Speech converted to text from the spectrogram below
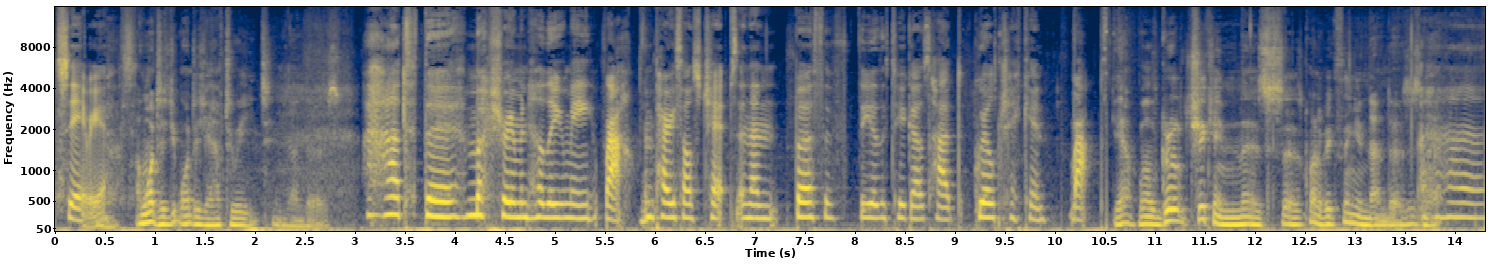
serious. And what did you what did you have to eat in Nando's? I had the mushroom and halloumi wrap and peri sauce chips, and then both of the other two girls had grilled chicken wraps. Yeah, well, grilled chicken is uh, quite a big thing in Nando's, isn't it? Uh,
